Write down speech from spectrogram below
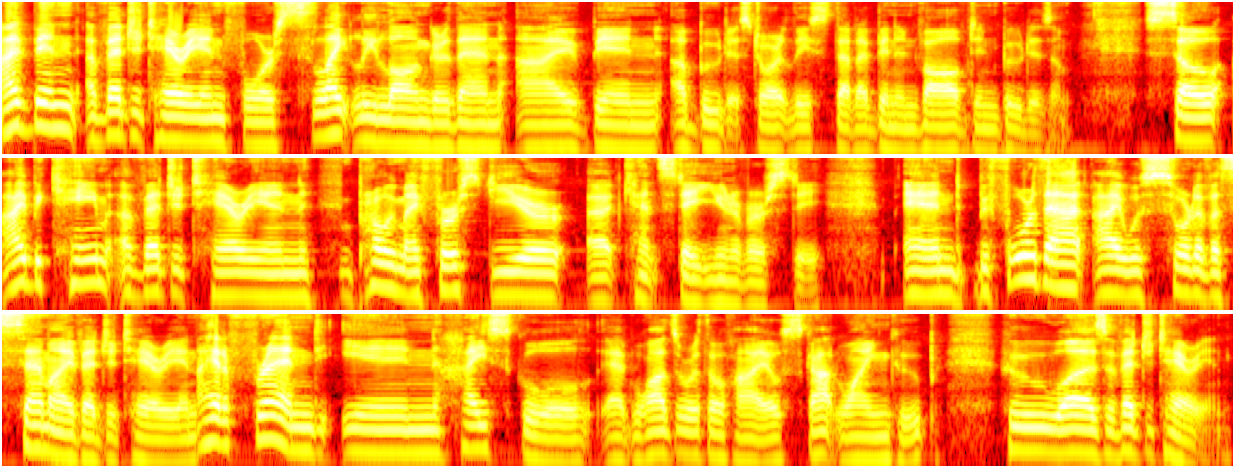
I've been a vegetarian for slightly longer than I've been a Buddhist, or at least that I've been involved in Buddhism. So I became a vegetarian probably my first year at Kent State University. And before that, I was sort of a semi vegetarian. I had a friend in high school at Wadsworth, Ohio, Scott Weincoop, who was a vegetarian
